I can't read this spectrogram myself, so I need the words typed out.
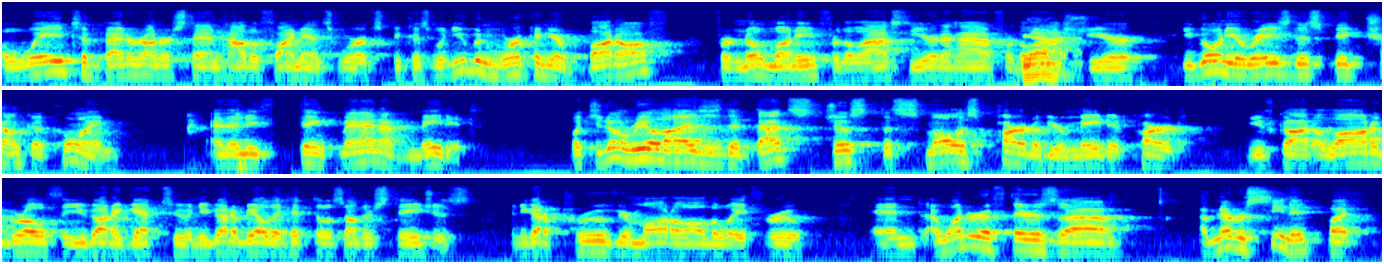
a way to better understand how the finance works. Because when you've been working your butt off for no money for the last year and a half or the yeah. last year, you go and you raise this big chunk of coin and then you think, man, I've made it. What you don't realize is that that's just the smallest part of your made it part. You've got a lot of growth that you got to get to, and you got to be able to hit those other stages, and you got to prove your model all the way through. And I wonder if there's, uh, I've never seen it, but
